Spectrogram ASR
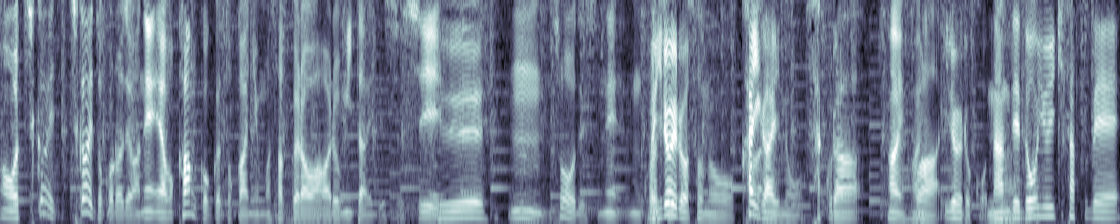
まあ、お近い近いところではねやっぱ韓国とかにも桜はあるみたいですし、うん、そうですね。い。ろいろその海外の桜はいろい。ろこうなんでどういういきさつで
